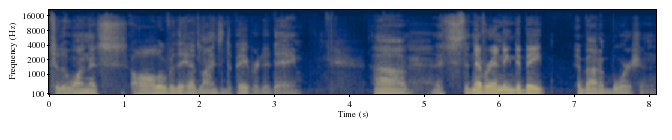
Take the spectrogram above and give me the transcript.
to the one that's all over the headlines in the paper today. Uh, it's the never ending debate about abortion.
